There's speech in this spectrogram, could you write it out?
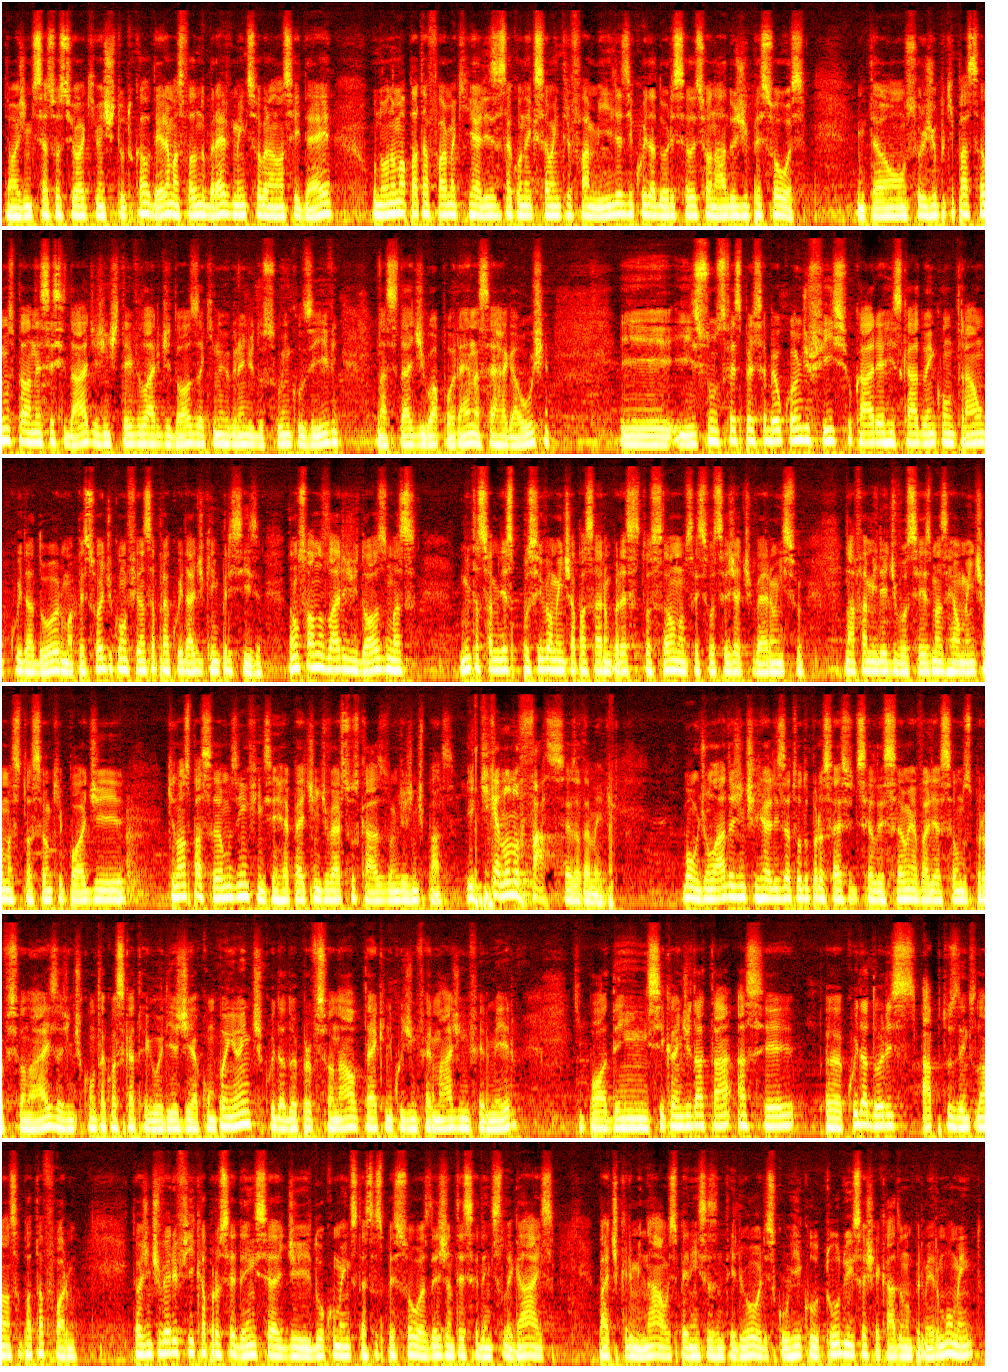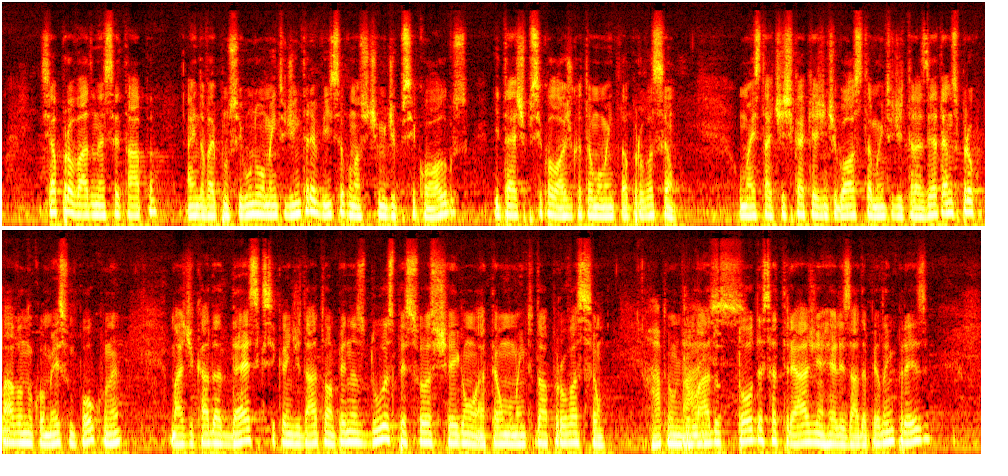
Então a gente se associou aqui ao Instituto Caldeira, mas falando brevemente sobre a nossa ideia, o Nono é uma plataforma que realiza essa conexão entre famílias e cuidadores selecionados de pessoas. Então surgiu porque passamos pela necessidade, a gente teve lar de idosos aqui no Rio Grande do Sul, inclusive, na cidade de Guaporé, na Serra Gaúcha. E, e isso nos fez perceber o quão difícil, cara, e arriscado é encontrar um cuidador, uma pessoa de confiança para cuidar de quem precisa. Não só nos lares de idosos, mas muitas famílias possivelmente já passaram por essa situação. Não sei se vocês já tiveram isso na família de vocês, mas realmente é uma situação que pode. que nós passamos e, enfim, se repete em diversos casos onde a gente passa. E o que, que a Nono faz, exatamente? Bom, de um lado a gente realiza todo o processo de seleção e avaliação dos profissionais. A gente conta com as categorias de acompanhante, cuidador profissional, técnico de enfermagem e enfermeiro, que podem se candidatar a ser uh, cuidadores aptos dentro da nossa plataforma. Então a gente verifica a procedência de documentos dessas pessoas, desde antecedentes legais, parte criminal, experiências anteriores, currículo, tudo isso é checado no primeiro momento. Se aprovado nessa etapa, ainda vai para um segundo momento de entrevista com o nosso time de psicólogos e teste psicológico até o momento da aprovação uma estatística que a gente gosta muito de trazer, até nos preocupava no começo um pouco, né? Mas de cada 10 que se candidatam, apenas duas pessoas chegam até o momento da aprovação. Então, de um lado, toda essa triagem é realizada pela empresa.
